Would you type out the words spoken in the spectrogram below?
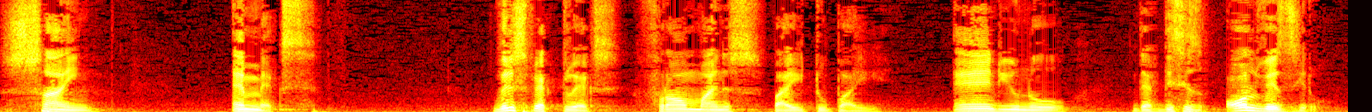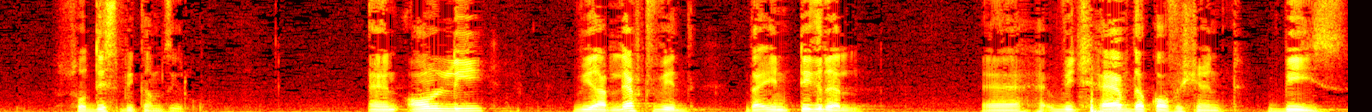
sine mx with respect to x from minus pi to pi, and you know that this is always 0. So this becomes 0. And only we are left with the integral uh, which have the coefficient b's.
